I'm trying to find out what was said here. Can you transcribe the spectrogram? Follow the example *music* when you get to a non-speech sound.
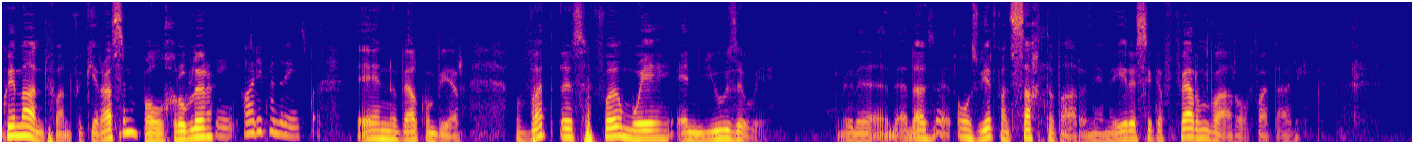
Goeienaand van Verkeerassen, Paul Grobler en Adie van Rensburg. En welkom weer. Wat is firmware en userware? Nou, dat ons weet van sagte ware, nee, nou hier is seker firmware of wat Adie.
